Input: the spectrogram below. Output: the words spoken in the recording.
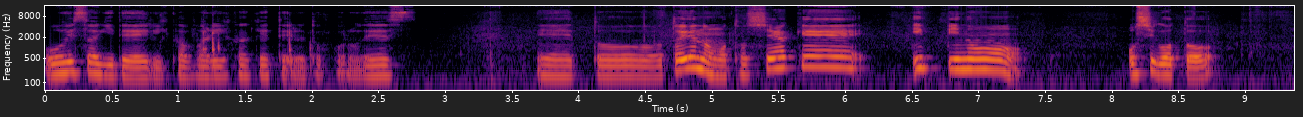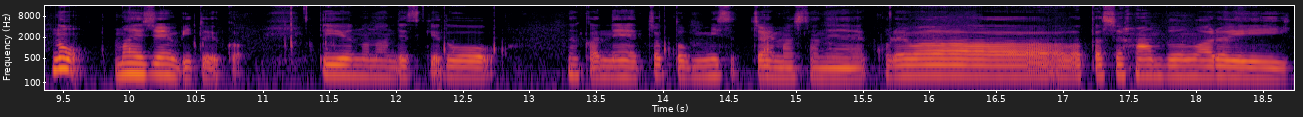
大急ぎでリカバリーかけてるところです。えっ、と、というのも年明け一日のお仕事の前準備というか、っていうのなんですけど、なんかねちょっとミスっちゃいましたね。これは私半分悪い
